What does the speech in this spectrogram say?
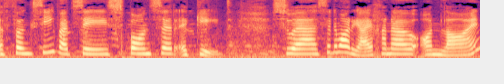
'n funksie wat sê sponsor 'n kid. So uh, sê net maar jy gaan nou online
